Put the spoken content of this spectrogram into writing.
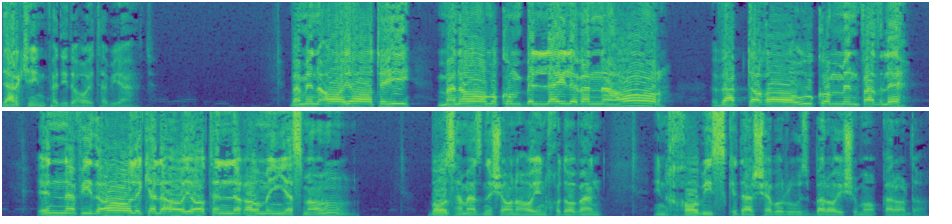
درک این پدیده های طبیعت. و من آیاته منامکم باللیل و النهار و ابتغاؤکم من فضله ان فی ذلک لآیات لقوم یسمعون. باز هم از نشانه های این خداوند این خوابی است که در شب و روز برای شما قرار داد.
